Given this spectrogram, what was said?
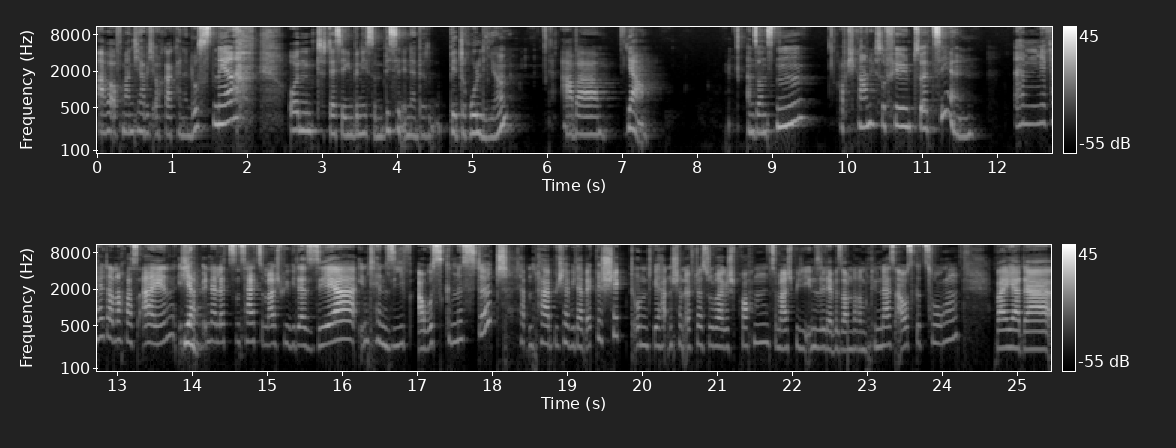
Aber auf manche habe ich auch gar keine Lust mehr und deswegen bin ich so ein bisschen in der Bedrulle. Aber ja, ansonsten habe ich gar nicht so viel zu erzählen. Ähm, mir fällt da noch was ein. Ich Ja. habe in der letzten Zeit zum Beispiel wieder sehr intensiv ausgemistet. Ich habe ein paar Bücher wieder weggeschickt und wir hatten schon öfters drüber gesprochen. Zum Beispiel die Insel der besonderen Kinder ist ausgezogen, weil ja da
